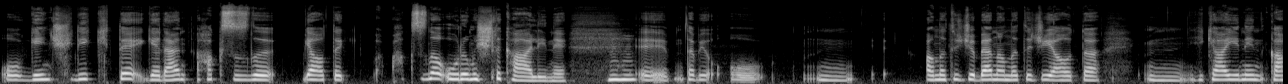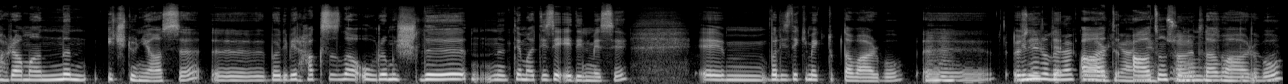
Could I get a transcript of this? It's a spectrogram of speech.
o gençlikte gelen haksızlığı yahut da haksızlığa uğramışlık halini hı hı. E, tabii o anlatıcı ben anlatıcı yahut da hikayenin kahramanının iç dünyası e, böyle bir haksızlığa uğramışlığı tematize edilmesi e, valizdeki mektupta var bu. E, Genel olarak var Ağıt, yani. Ağıtın sonunda, sonunda var bu. Var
